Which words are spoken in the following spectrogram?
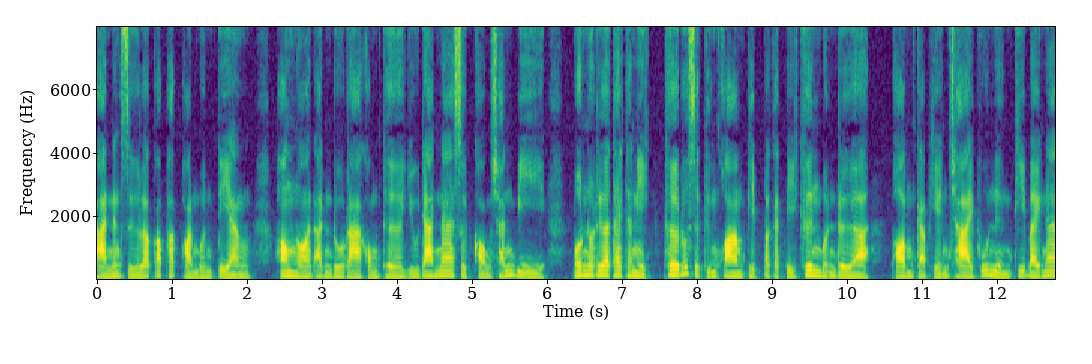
อ่านหนังสือแล้วก็พักผ่อนบนเตียง ห้องนอนอันหรูหราของเธออยู่ด้านหน้าสุดของชั้นบีบนเรือไททานิก เธอรู้สึกถึงความผิดปกติขึ้นบนเรือ พร้อมกับเห็นชายผู้หนึ่งที่ใบหน้า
